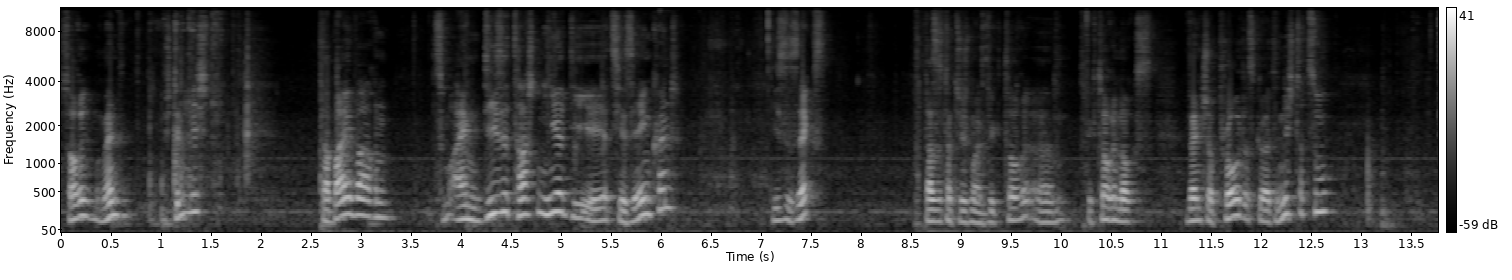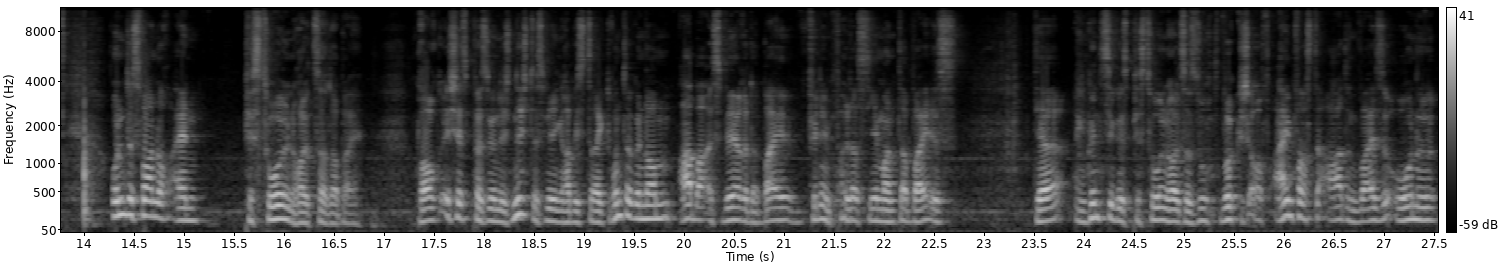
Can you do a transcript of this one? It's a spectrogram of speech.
sorry, Moment, stimmt nicht. Dabei waren zum einen diese Taschen hier, die ihr jetzt hier sehen könnt. Diese sechs. Das ist natürlich mein Victor, äh, Victorinox Venture Pro, das gehörte nicht dazu. Und es war noch ein Pistolenholzer dabei. Brauche ich jetzt persönlich nicht, deswegen habe ich es direkt runtergenommen. Aber es wäre dabei, für den Fall, dass jemand dabei ist, der ein günstiges Pistolenholzer sucht, wirklich auf einfachste Art und Weise, ohne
